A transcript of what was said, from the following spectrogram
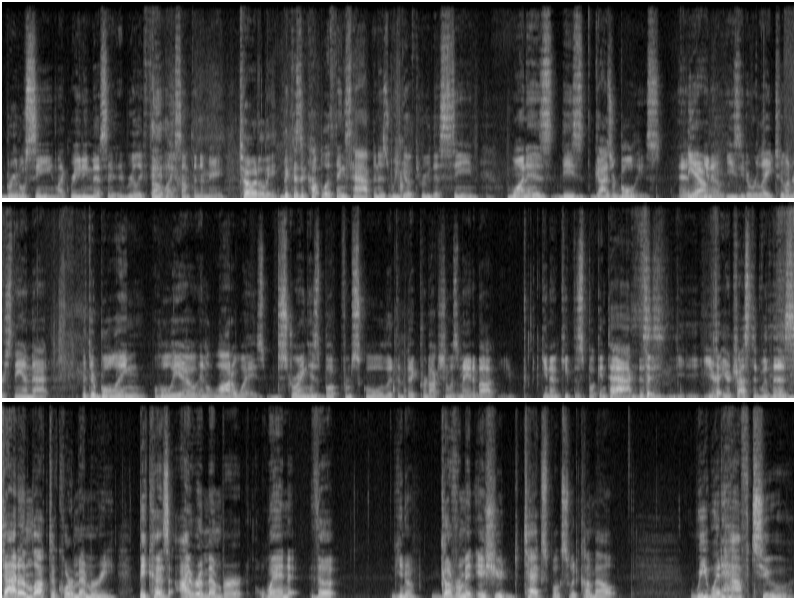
brutal scene. Like reading this, it, it really felt like something to me. Totally. because a couple of things happen as we go through this scene. One is these guys are bullies, and Yeah. you know easy to relate to, understand that. But they're bullying Julio in a lot of ways, destroying his book from school that the big production was made about. You know, keep this book intact. This is you're, you're trusted with this. that unlocked a core memory because I remember when the you know government issued textbooks would come out we would have to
